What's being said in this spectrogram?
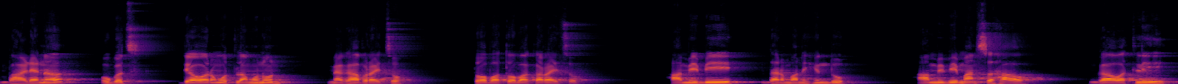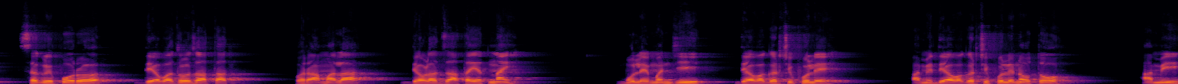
भाड्यानं उगच देवावर मुतला म्हणून म्या घाबरायचो. तोबा तोबा करायचो. आम्ही बी धर्माने हिंदू. आम्ही बी माणसं हाव. गावातली सगळी पोरं देवाजवळ जातात. पर आम्हाला देवळात जाता येत नाही. मुले म्हणजे देवाघरची फुले. आम्ही देवाघरची फुले नव्हतो. आम्ही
